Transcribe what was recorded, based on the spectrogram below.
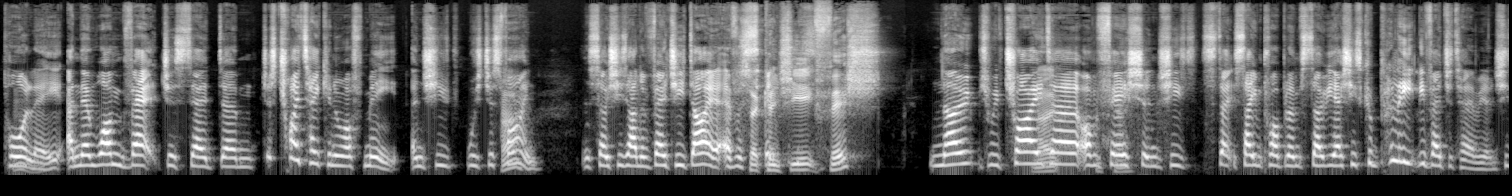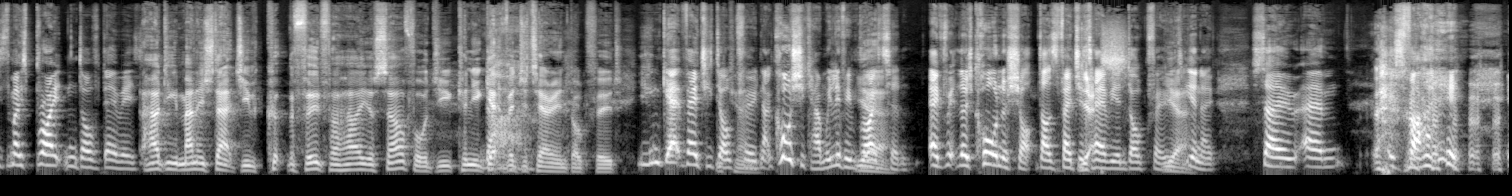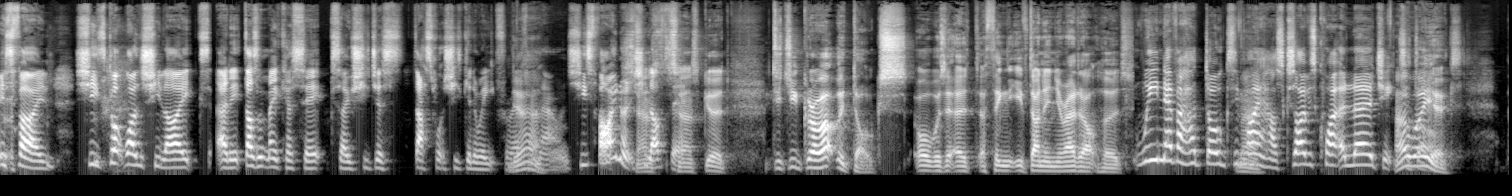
poorly. And then one vet just said, um, just try taking her off meat. And she was just Oh. fine. And so she's had a veggie diet ever So since. So can she eat fish? No, we've tried No? her on Okay. fish and she's st- same problem. So yeah, she's completely vegetarian. She's the most Brighton dog there is. How do you manage that? Do you cook the food for her yourself, or do you can you get No. vegetarian dog food? You can get veggie dog food now. Of course you can. We live in Yeah. Brighton. Every the corner shop does vegetarian Yes. dog food. Yeah. You know, so um, it's fine. it's fine. She's got one she likes, and it doesn't make her sick. So she just that's what she's going to eat forever Yeah. now, and she's fine on it. She loves it. Sounds good. Did you grow up with dogs, or was it a, a thing that you've done in your adulthood? We never had dogs in No. my house because I was quite allergic oh, to Oh, were you?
